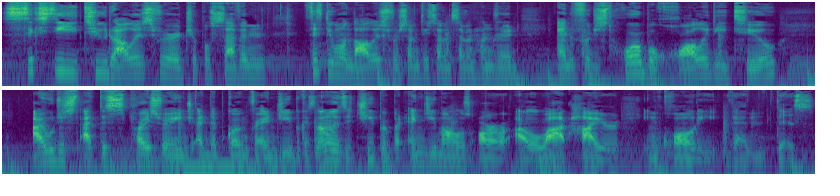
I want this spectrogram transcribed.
sixty-two dollars for a triple seven, fifty-one dollars for seven through seven seven hundred, and for just horrible quality too. I would just at this price range end up going for NG because not only is it cheaper, but NG models are a lot higher in quality than this.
